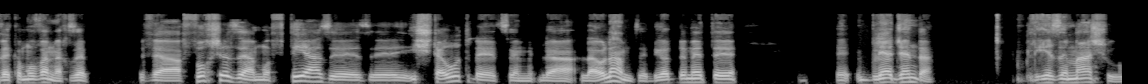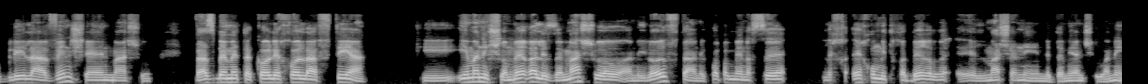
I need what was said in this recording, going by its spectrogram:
וכמובן מאכזב. וההפוך של זה, המפתיע, זה, זה השתאות בעצם לעולם, זה להיות באמת בלי אג'נדה. בלי איזה משהו, בלי להבין שאין משהו, ואז באמת הכל יכול להפתיע. כי אם אני שומר על איזה משהו, אני לא אופתע, אני כל פעם מנסה לח... איך הוא מתחבר אל מה שאני מדמיין שהוא אני.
